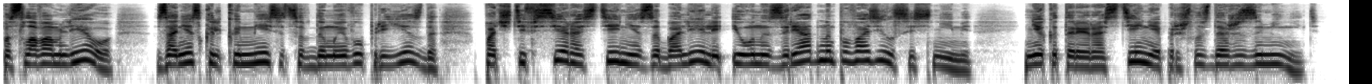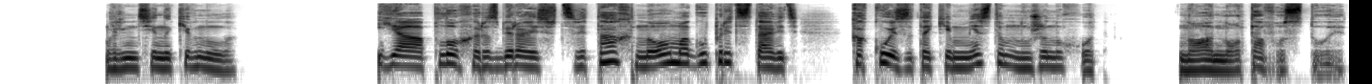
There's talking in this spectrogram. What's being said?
По словам Лео, за несколько месяцев до моего приезда почти все растения заболели, и он изрядно повозился с ними. Некоторые растения пришлось даже заменить. Валентина кивнула. Я плохо разбираюсь в цветах, но могу представить, какой за таким местом нужен уход. Но оно того стоит.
